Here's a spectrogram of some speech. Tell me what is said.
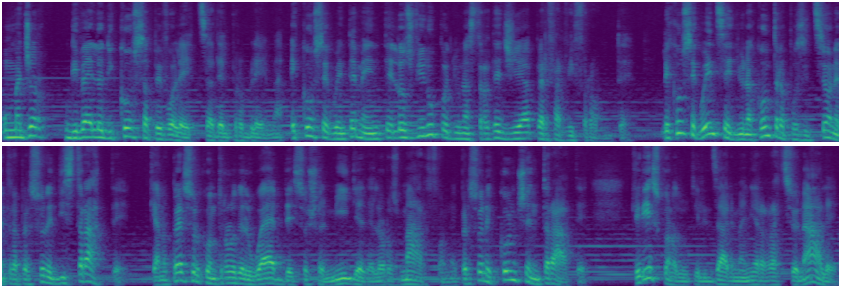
un maggior livello di consapevolezza del problema e conseguentemente lo sviluppo di una strategia per farvi fronte. Le conseguenze di una contrapposizione tra persone distratte, che hanno perso il controllo del web, dei social media, del loro smartphone, e persone concentrate, che riescono ad utilizzare in maniera razionale,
